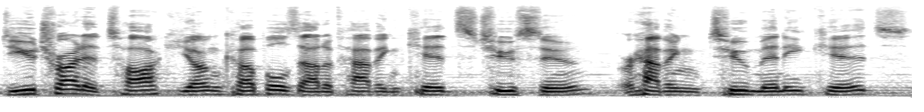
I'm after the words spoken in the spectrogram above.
Do you try to talk young couples out of having kids too soon or having too many kids?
